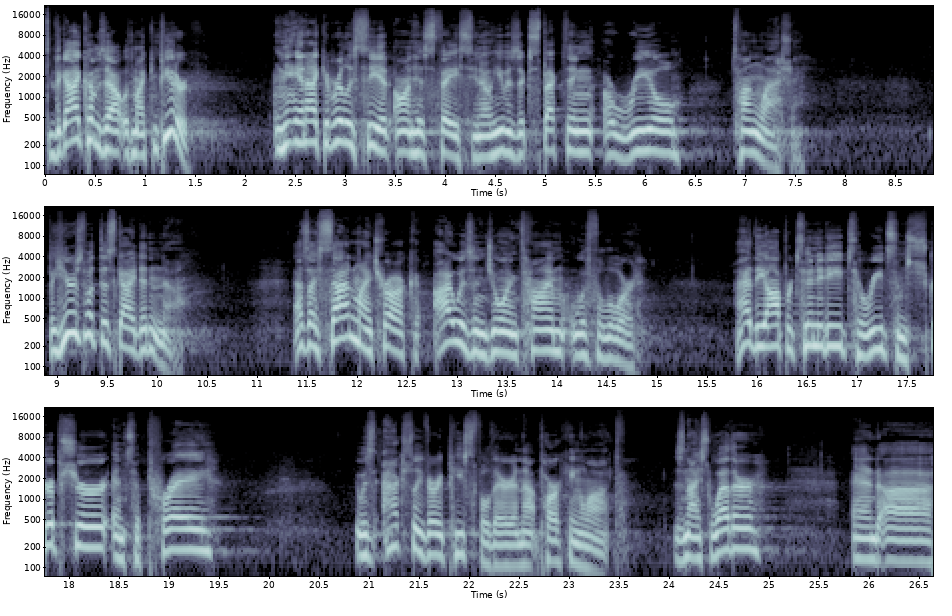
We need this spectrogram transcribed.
the guy comes out with my computer. And I could really see it on his face. You know, he was expecting a real tongue lashing. But here's what this guy didn't know. As I sat in my truck, I was enjoying time with the Lord. I had the opportunity to read some scripture and to pray. It was actually very peaceful there in that parking lot. It was nice weather, and uh,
